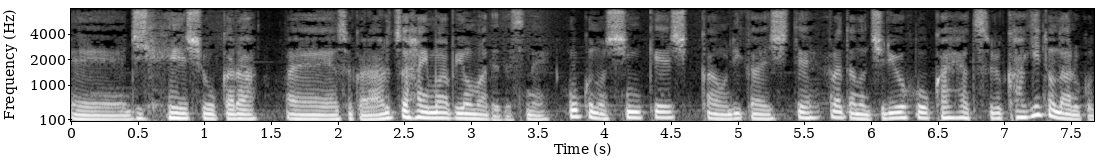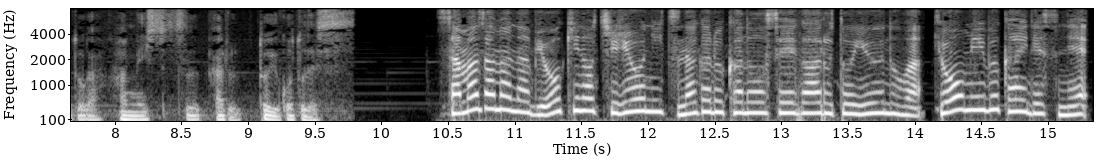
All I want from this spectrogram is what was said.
えー、自閉症から、えー、それからアルツハイマー病までですね多くの神経疾患を理解して新たな治療法を開発する鍵となることが判明しつつあるということです。様々な病気の治療につながる可能性があるというのは興味深いですね。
